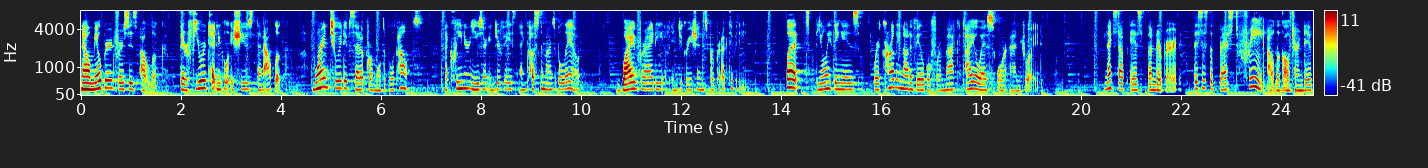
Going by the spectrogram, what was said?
Now, Mailbird versus Outlook. There are fewer technical issues than Outlook, more intuitive setup for multiple accounts, a cleaner user interface and customizable layout, wide variety of integrations for productivity. But the only thing is, we're currently not available for Mac, iOS, or Android. Next up is Thunderbird. This is the best free Outlook alternative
